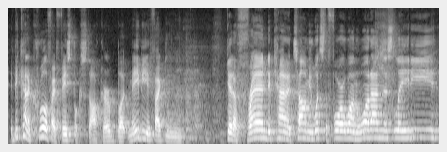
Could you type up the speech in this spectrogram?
it'd be kind of cruel if I Facebook stalk her, but maybe if I can get a friend to kind of tell me what's the 411 on this lady,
